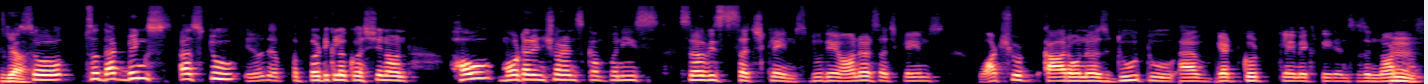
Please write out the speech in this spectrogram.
Yeah. So, so that brings us to you know the, a particular question on how motor insurance companies service such claims. Do they honor such claims? What should car owners do to have get good claim experiences and not Mm,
